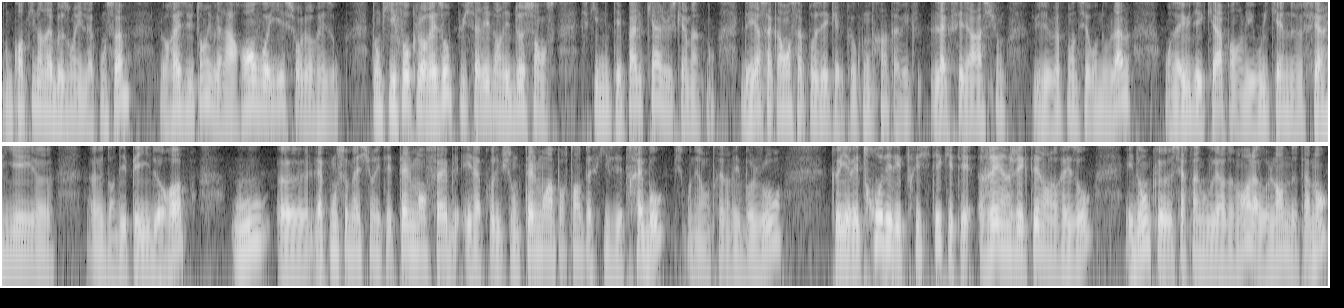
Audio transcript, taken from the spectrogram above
Donc quand il en a besoin, il la consomme. Le reste du temps, il va la renvoyer sur le réseau. Donc il faut que le réseau puisse aller dans les deux sens, ce qui n'était pas le cas jusqu'à maintenant. D'ailleurs, ça commence à poser quelques contraintes avec l'accélération du développement de ces renouvelables. On a eu des cas pendant les week-ends fériés euh, euh, dans des pays d'Europe où euh, la consommation était tellement faible et la production tellement importante parce qu'il faisait très beau, puisqu'on est rentré dans les beaux jours, qu'il y avait trop d'électricité qui était réinjectée dans le réseau. Et donc, euh, certains gouvernements, la Hollande notamment,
